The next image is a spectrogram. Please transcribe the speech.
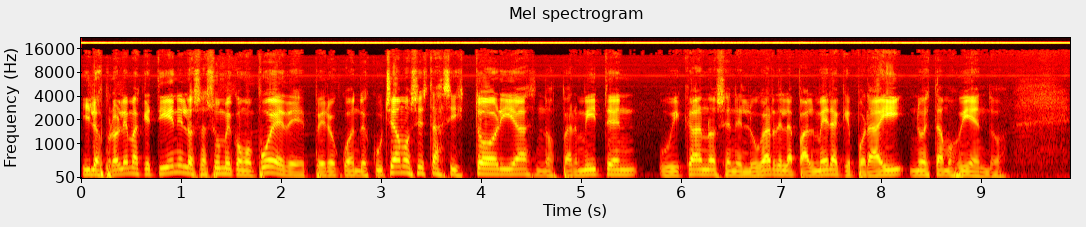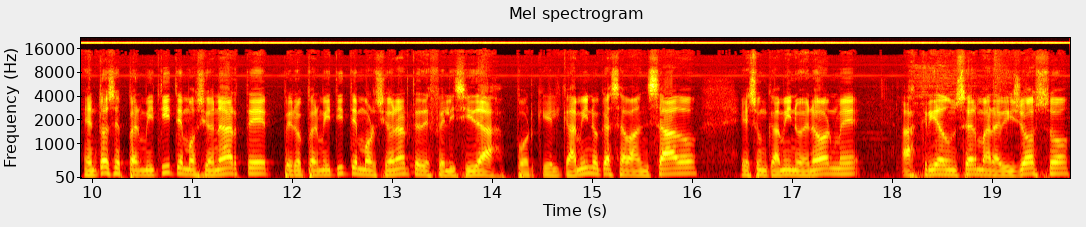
y los problemas que tiene los asume como puede, pero cuando escuchamos estas historias nos permiten ubicarnos en el lugar de la palmera que por ahí no estamos viendo. Entonces permitite emocionarte, pero permitite emocionarte de felicidad, porque el camino que has avanzado es un camino enorme, has criado un ser maravilloso,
